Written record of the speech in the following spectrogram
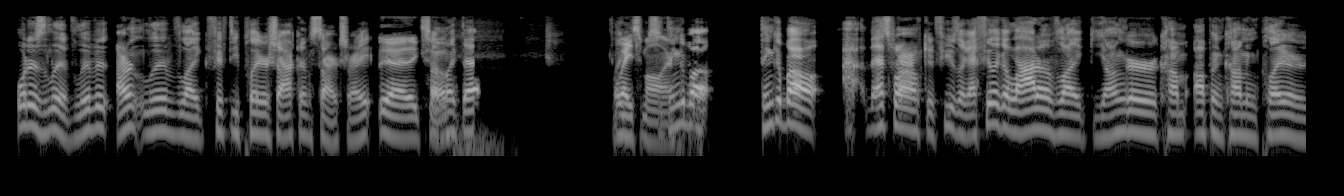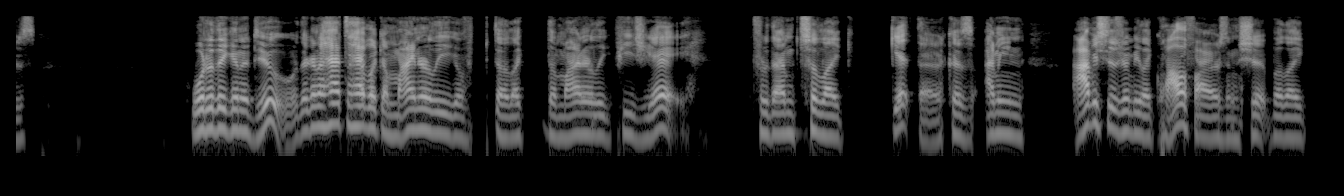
what does LIV? LIV aren't LIV like 50 player shotgun starts, right? Yeah, I think Something so. like that. Way so smaller. think about think about that's where I'm confused. Like I feel like a lot of like younger come up and coming players. What are they gonna do? They're gonna have to have like a minor league of the like the minor league PGA for them to like get there. Because I mean, obviously there's gonna be like qualifiers and shit, but like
